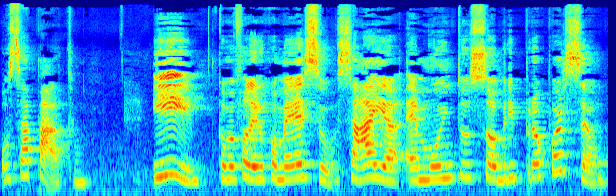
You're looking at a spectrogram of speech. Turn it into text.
o sapato. E, como eu falei no começo, saia é muito sobre proporção.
